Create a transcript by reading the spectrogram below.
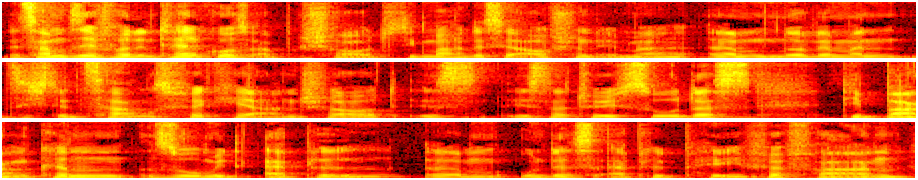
Das haben sie ja vor den Telcos abgeschaut. Die machen das ja auch schon immer. Ähm, nur wenn man sich den Zahlungsverkehr anschaut, ist, ist natürlich so, dass die Banken so mit Apple ähm, und das Apple Pay-Verfahren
